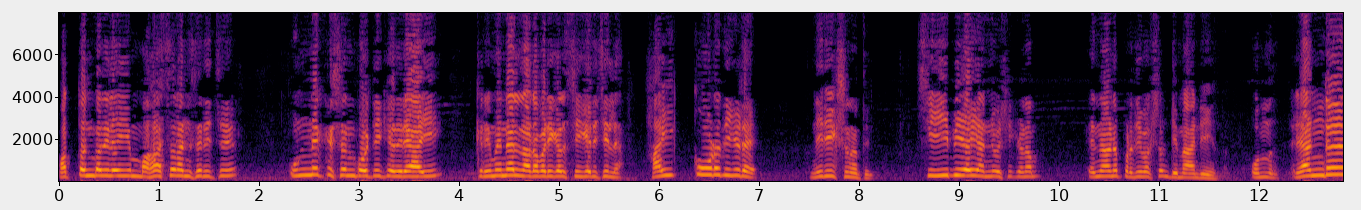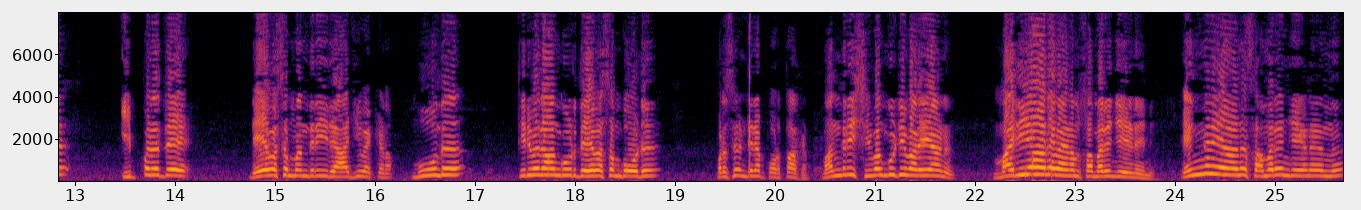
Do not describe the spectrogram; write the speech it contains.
പത്തൊൻപതിലെയും മഹസർ അനുസരിച്ച് ഉണ്ണികൃഷ്ണൻ പോറ്റിക്കെതിരായി ക്രിമിനൽ നടപടികൾ സ്വീകരിച്ചില്ല? ഹൈക്കോടതിയുടെ നിരീക്ഷണത്തിൽ സി ബി ഐ അന്വേഷിക്കണം എന്നാണ് പ്രതിപക്ഷം ഡിമാൻഡ് ചെയ്യുന്നത്. ഒന്ന്. രണ്ട് ഇപ്പോഴത്തെ ദേവസ്വം മന്ത്രി രാജിവെക്കണം. മൂന്ന് തിരുവിതാംകൂർ ദേവസ്വം ബോർഡ് പ്രസിഡന്റിനെ പുറത്താക്കണം. മന്ത്രി ശിവൻകുട്ടി പറയാണ് മര്യാദ വേണം സമരം ചെയ്യണേന്. എങ്ങനെയാണ് സമരം ചെയ്യണമെന്ന്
